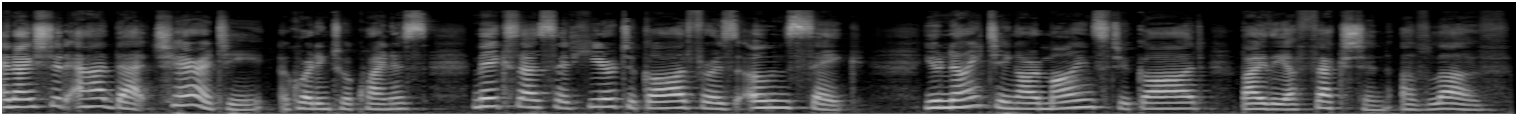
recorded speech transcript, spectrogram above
And I should add that charity, according to Aquinas, makes us adhere to God for his own sake, uniting our minds to God by the affection of love.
